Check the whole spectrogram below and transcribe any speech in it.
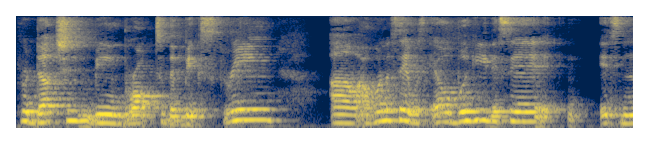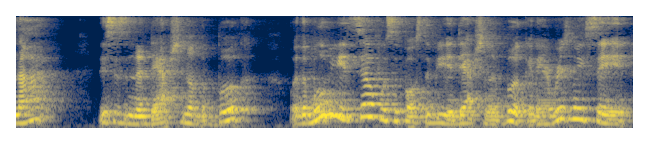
production being brought to the big screen. Uh, I want to say it was El Boogie that said it's not. This is an adaptation of the book. Well, the movie itself was supposed to be an adaptation of the book, and they originally said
